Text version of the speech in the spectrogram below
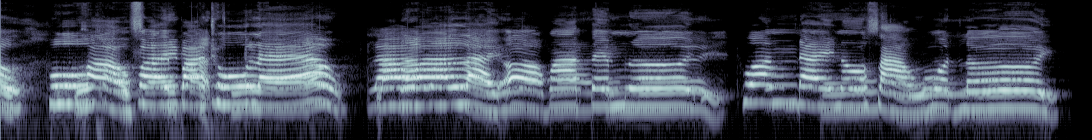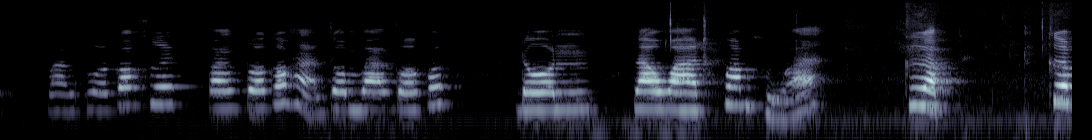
วภูเขาไฟปะทุแล้วลาวาไหลออกมาเต็มเลยท่วมไดโนเสาร์หมดเลย บางตัวก็ขึ้น บางตัวก็หางจม บางตัวก็โดน ลาวาท่วมหัว เกือบเกือบ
